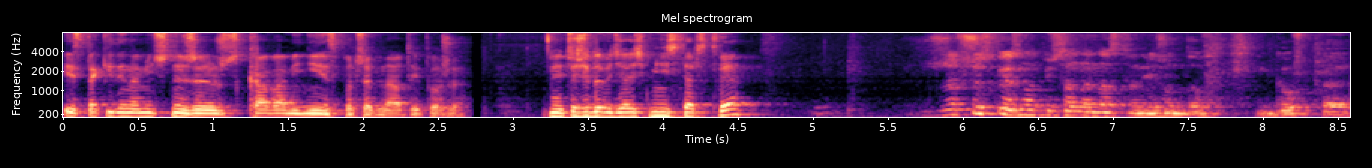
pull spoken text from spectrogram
jest taki dynamiczny, że już kawa mi nie jest potrzebna o tej porze. No i co się dowiedziałeś w ministerstwie? Że wszystko jest napisane na stronie rządowej gov.pl.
